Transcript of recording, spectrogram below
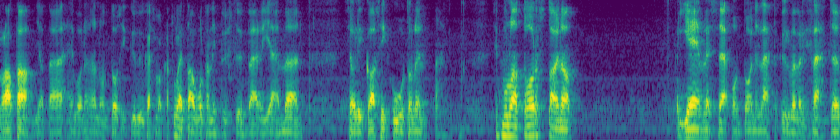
rata, ja tämä hevonenhan on tosi kyvykäs, vaikka tulee tauolta, niin pystyy pärjäämään. Se oli 86. Sitten mulla on torstaina Jevlessä on toinen lähtö, kylmäverislähtö.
